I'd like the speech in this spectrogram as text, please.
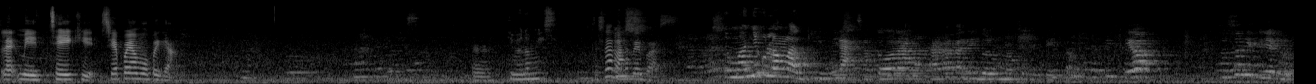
let me take it. Siapa yang mau pegang? gimana miss? Terserah bebas. Semuanya ulang lagi miss. Enggak satu orang karena tadi belum masuk di tempat yuk susun itunya dulu.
